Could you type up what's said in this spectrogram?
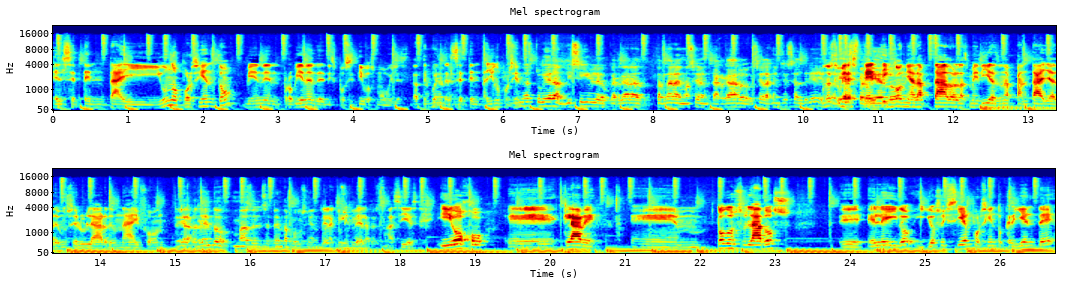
el 71% vienen, provienen de dispositivos móviles. Date cuenta, el si 71%. no estuviera visible o cargara, tardara demasiado en cargar o lo que sea, la gente saldría y No estuviera estético perdiendo- ni adaptado a las medidas de una pantalla, de un celular, de un iPhone. o Estarías sea, perdiendo más del 70% de la clientela. Así es. Y ojo, eh, clave, en todos lados eh, he leído y yo soy 100% creyente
